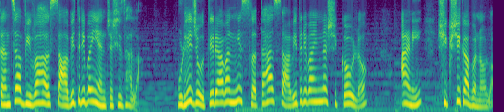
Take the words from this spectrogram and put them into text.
त्यांचा विवाह सावित्रीबाई यांच्याशी झाला. पुढे ज्योतिरावांनी स्वतः सावित्रीबाईंना शिकवलं आणि शिक्षिका बनवलं.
